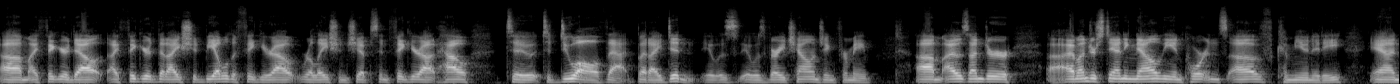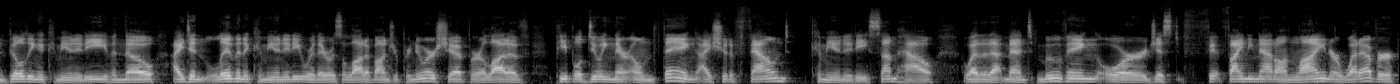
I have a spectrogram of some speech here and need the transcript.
Um, i figured out i figured that i should be able to figure out relationships and figure out how to to do all of that but i didn't. It was it was very challenging for me um, I was under, uh, I'm understanding now the importance of community and building a community, even though I didn't live in a community where there was a lot of entrepreneurship or a lot of people doing their own thing. I should have found community somehow, whether that meant moving or just finding that online or whatever.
